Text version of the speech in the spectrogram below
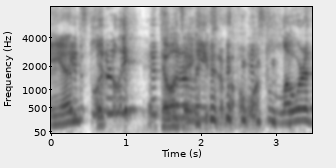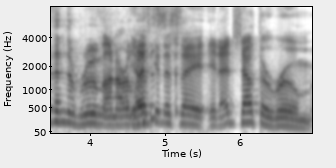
and it's it- literally it's Dylan's literally it above a one. it's lower than the room on our yeah, I was gonna say it edged out the room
